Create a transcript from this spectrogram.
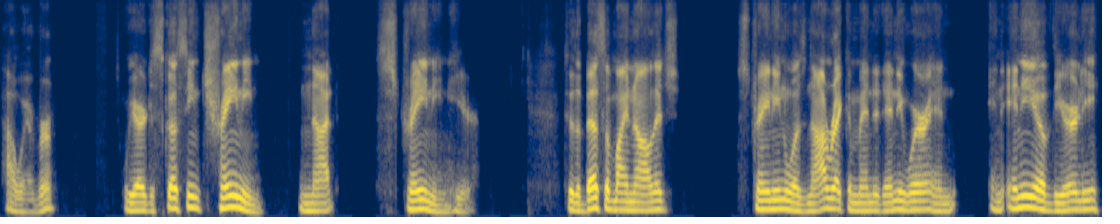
however, we are discussing training, not straining here. To the best of my knowledge, straining was not recommended anywhere in in any of the early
